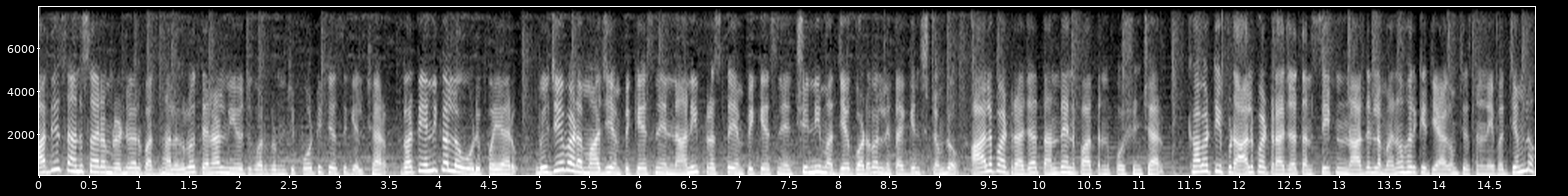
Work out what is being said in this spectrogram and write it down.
ఆదేశానుసారం రెండు వేల పద్నాలుగులో తెనాలి నియోజకవర్గం నుంచి పోటీ చేసి గెలిచారు. గత ఎన్నికల్లో ఓడిపోయారు. విజయవాడ మాజీ ఎంపీ కేసినేని నాని ప్రస్తుత ఎంపీ కేసినేని చిన్ని మధ్య గొడవల్ని తగ్గించడంలో ఆలపాటి రాజా తనదైన పాత్రను పోషించారు. కాబట్టి ఇప్పుడు ఆలపాటి రాజా తన సీటును నాదెండ్ల మనోహర్కి త్యాగం చేసిన నేపథ్యంలో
